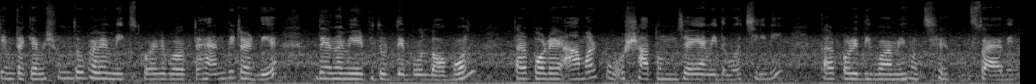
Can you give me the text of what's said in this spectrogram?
ডিমটাকে আমি সুন্দরভাবে মিক্স করে নেব একটা হ্যান্ড বিটার দিয়ে দেন আমি এর ভিতর দেবো লবণ তারপরে আমার স্বাদ অনুযায়ী আমি দেবো চিনি, তারপরে দিব আমি হচ্ছে সয়াবিন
